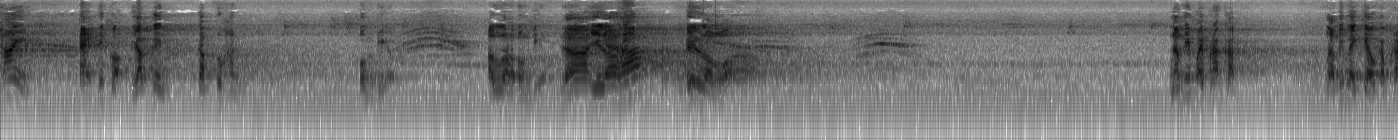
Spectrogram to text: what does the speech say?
ให้แอดิกยักินกับตุหันองเดียวอัลลอฮ์องเดียวละอิลาฮะอิลลัลลอฮ์ นบีไปประกาศนบีไม่เกี่ยวกับใคร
